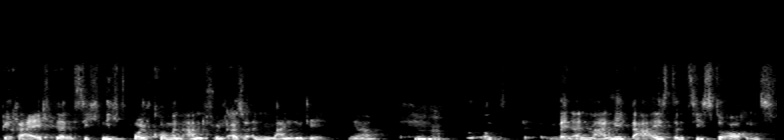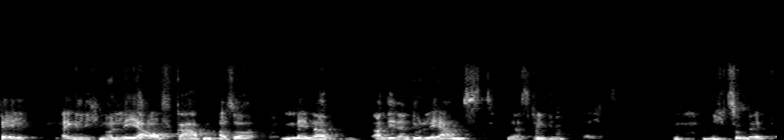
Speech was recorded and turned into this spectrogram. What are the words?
Bereich, der sich nicht vollkommen anfühlt, also ein Mangel. Ja? Mhm. Und wenn ein Mangel da ist, dann ziehst du auch ins Feld eigentlich nur Lehraufgaben, also Männer, an denen du lernst. Ja, das klingt mhm. vielleicht nicht so nett.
